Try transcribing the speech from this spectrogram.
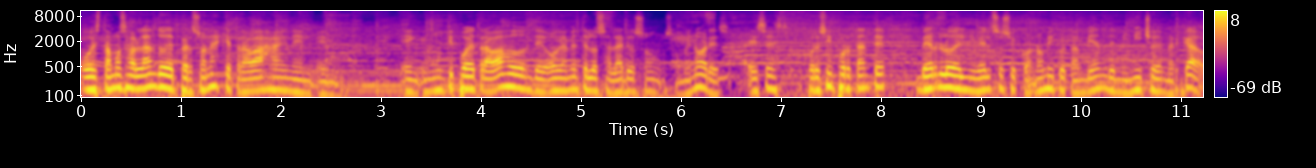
o estamos hablando de personas que trabajan en, en- en- en un tipo de trabajo donde obviamente los salarios son, son menores. Ese es, por eso es importante verlo del nivel socioeconómico también de mi nicho de mercado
